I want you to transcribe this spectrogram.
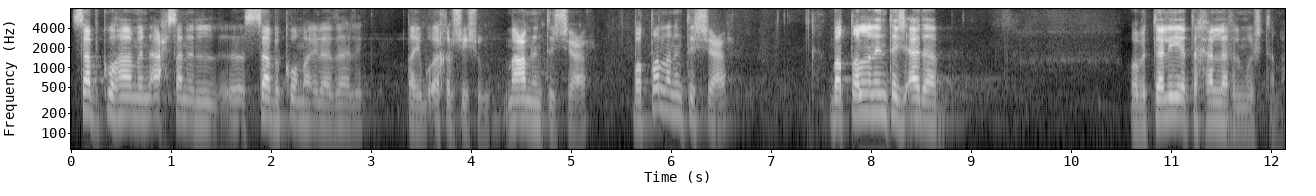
سبكها من أحسن السبك وما إلى ذلك. طيب وآخر شيء شو؟ ما عم ننتج شعر. بطلنا ننتج شعر. بطلنا ننتج أدب. وبالتالي يتخلف المجتمع.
